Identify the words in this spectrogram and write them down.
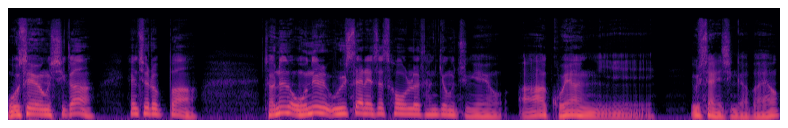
오세영 씨가 현철 오빠 저는 오늘 울산에서 서울로 상경 중이에요. 아, 고향이 울산이신가 봐요.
